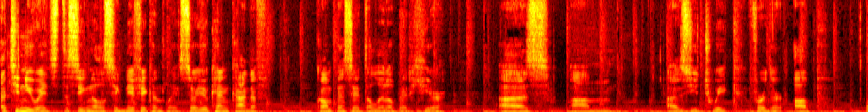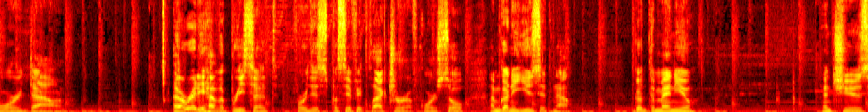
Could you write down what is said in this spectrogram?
attenuates the signal significantly, so you can kind of compensate a little bit here as, um, as you tweak further up or down. I already have a preset for this specific lecture, of course, so I'm going to use it now. Go to the menu and choose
